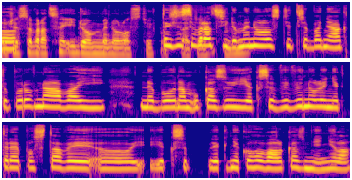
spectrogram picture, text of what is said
Takže se vrací do minulosti v podstatě. Takže se vrací mm-hmm. do mhm. minulosti, třeba nějak to porovnávají, nebo nám ukazují, jak se vyvinuly některé postavy, jak, se, jak někoho válka změnila.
